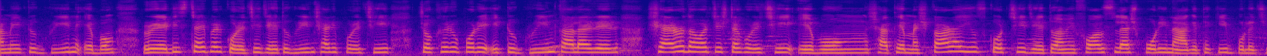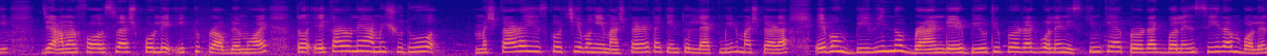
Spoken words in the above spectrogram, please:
আমি একটু গ্রিন এবং রেডিশ টাইপের করেছি। যেহেতু গ্রিন শাড়ি পরেছি, চোখের উপরে একটু গ্রিন কালারের শ্যারো দেওয়ার চেষ্টা করেছি এবং সাথে মাস্কারা ইউজ করছি। যেহেতু আমি ফলস ল্যাশ পরি না, আগে থেকেই বলেছি যে, আমার ফলস ল্যাশ পরলে একটু প্রবলেম হয়। তো এই কারণে আমি শুধু মাস্কারা ইউজ করছি এবং এই মাস্কারাটা কিন্তু ল্যাকমির মাস্কারা এবং বিভিন্ন ব্র্যান্ডের বিউটি প্রোডাক্ট বলেন স্কিন কেয়ার প্রোডাক্ট বলেন সিরাম বলেন,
